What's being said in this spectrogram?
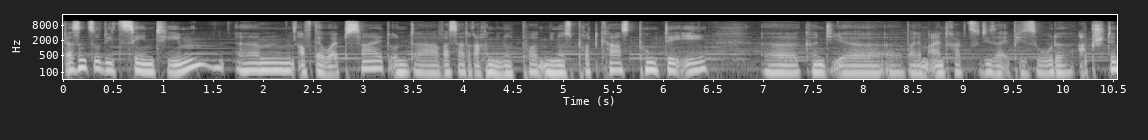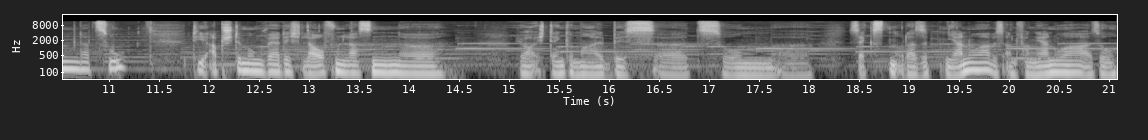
Das sind so die zehn Themen ähm, auf der Website unter wasserdrachen-podcast.de äh, könnt ihr äh, bei dem Eintrag zu dieser Episode abstimmen dazu. Die Abstimmung werde ich laufen lassen, äh, ja, ich denke mal bis äh, zum 6. Äh, oder 7. Januar, bis Anfang Januar, also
